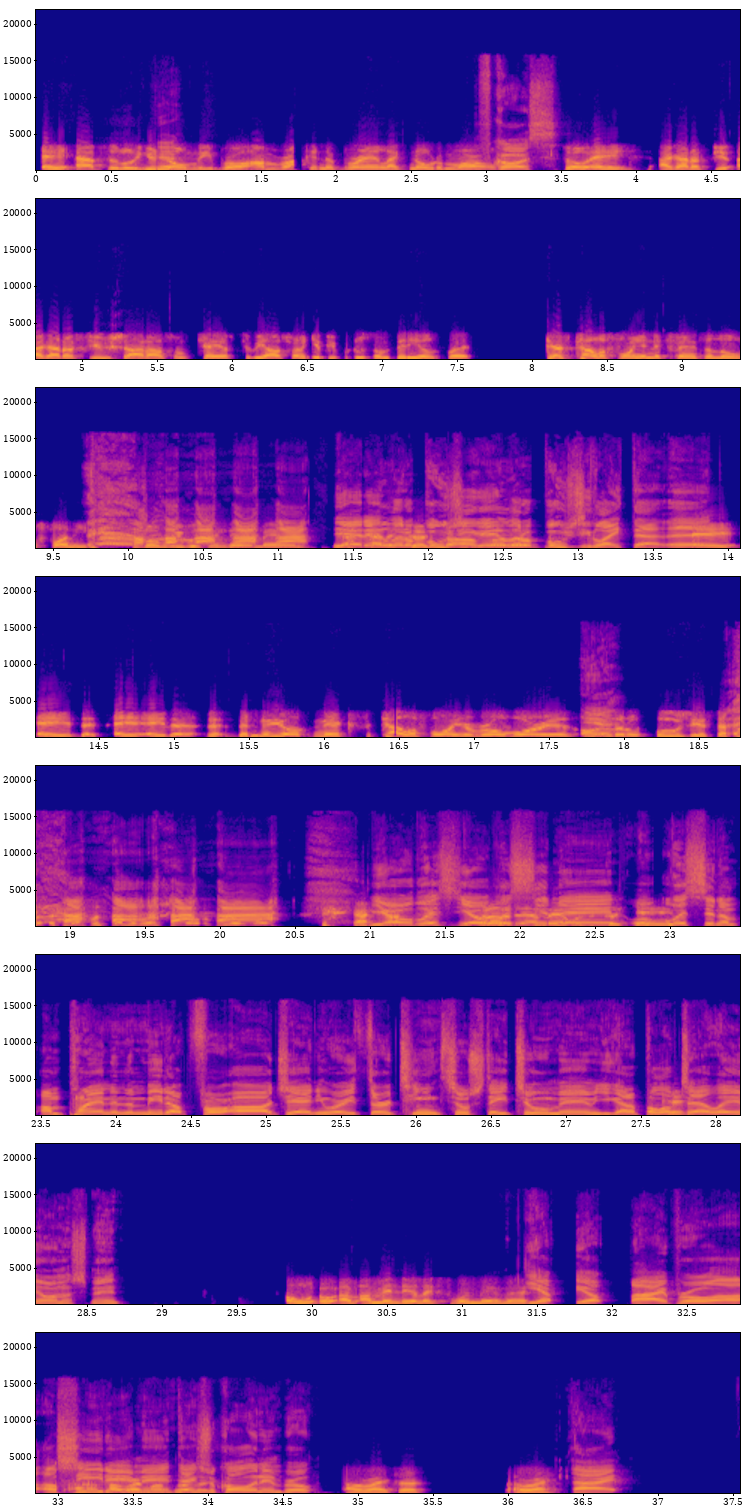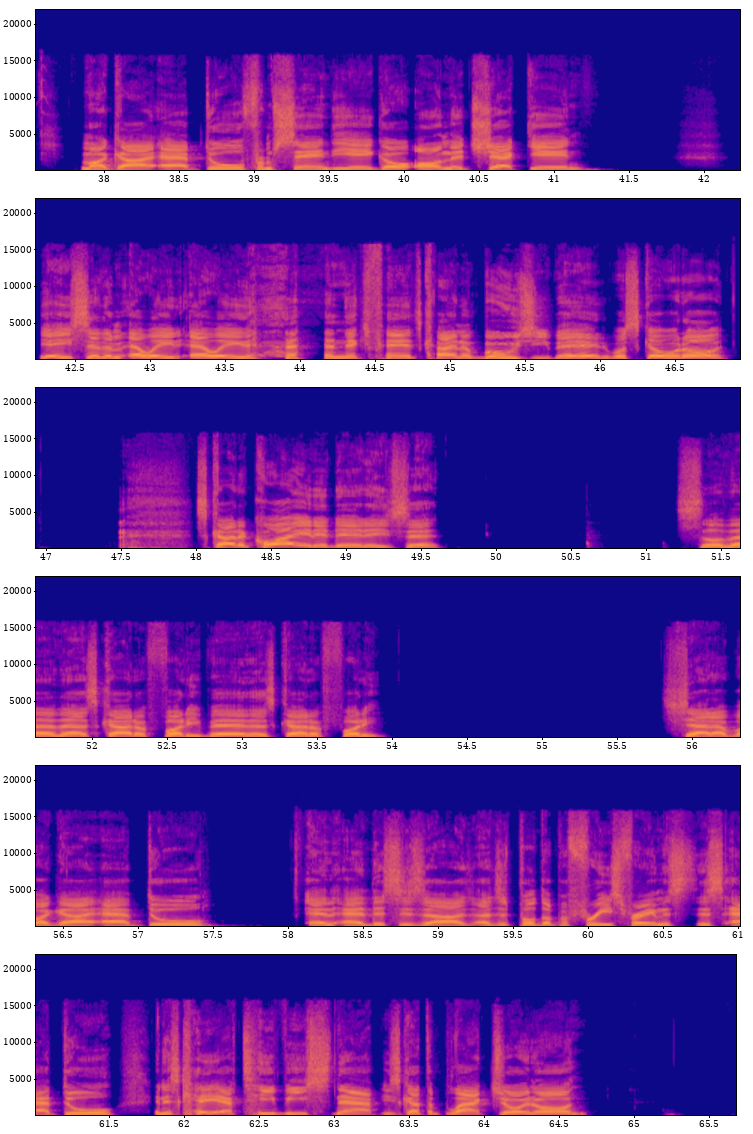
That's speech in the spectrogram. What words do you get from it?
Hey, absolutely. You Yeah. know me, bro. I'm rocking the brand like no tomorrow. Of course. So hey, I got a few I got a few shout outs from KFTV. I was trying to get people to do some videos, but guess California Knicks fans are a little funny, but we was in there, man. yeah, they're a little bougie. Time, they're a little bougie like that, man. Hey, hey, the, hey, hey, the, the, the New York Knicks, California Road Warriors are yeah. a little bougie, except for, except for some of us. yo, listen, yo, listen, that, man. man listen, I'm, I'm planning the meetup for uh, January 13th, so stay tuned, man. You got to pull okay. up to LA on us, man. Oh, oh I'm in there next one, man, man. Yep, yep. All right, bro. Uh, I'll see you there, right, man. Thanks for calling in, bro. All right, sir. All right. All right. My guy Abdul from San Diego on the check-in. Yeah, he said them LA LA Knicks fans kind of bougie, man. What's going on? It's kind of quiet in there, they said. So that that's kind of funny, man. That's kind of funny. Shout out my guy Abdul. And, and this is uh, I just pulled up a freeze frame. This this Abdul in his KFTV snap. He's got the black joint on.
